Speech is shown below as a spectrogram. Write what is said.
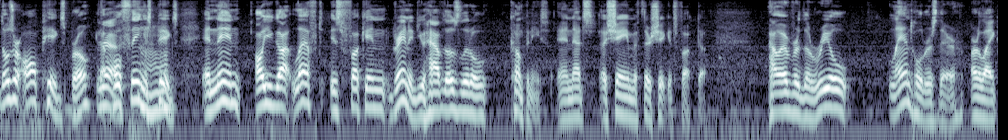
those are all pigs, bro. That Yeah. whole thing is Mhm. pigs. And then all you got left is fucking. Granted, you have those little companies, and that's a shame if their shit gets fucked up. However, the real landholders there are like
